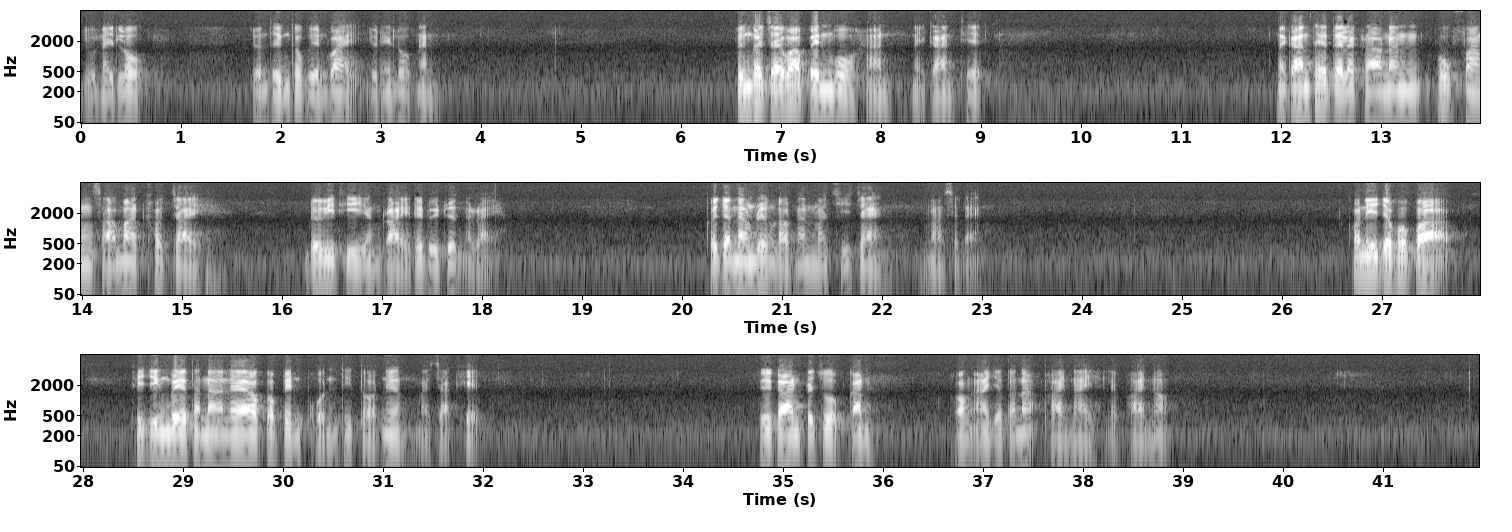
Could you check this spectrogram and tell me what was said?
อยู่ในโลก จนถึงกระเวียนไหวอยู่ในโลกนั้น พึงเข้าใจว่าเป็นโวหารในการเทศ ในการเทศแต่ละคราวนั้นผู้ฟังสามารถเข้าใจด้วยวิธีอย่างไรด้วยด้วยเรื่องอะไร ก็จะนำเรื่องเหล่านั้นมาชี้แจงมาแสดง ข้อนี้จะพบว่าที่จริงเวทนาแล้วก็เป็นผลที่ต่อเนื่องมาจากเหตุ คือการประจวบกันของอายตนะภายในและภายนอก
